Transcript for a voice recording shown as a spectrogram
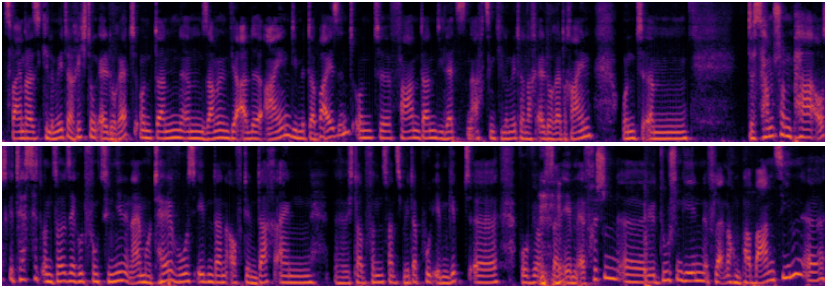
32 Kilometer Richtung Eldoret. Und dann ähm, sammeln wir alle ein, die mit dabei sind und äh, fahren dann die letzten letzten 18 Kilometer nach Eldoret rein. Und ähm, das haben schon ein paar ausgetestet und soll sehr gut funktionieren in einem Hotel, wo es eben dann auf dem Dach einen, äh, ich glaube, 25 Meter Pool eben gibt, äh, wo wir uns dann eben erfrischen, äh, duschen gehen, vielleicht noch ein paar Bahnen ziehen, äh,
